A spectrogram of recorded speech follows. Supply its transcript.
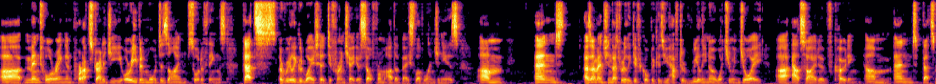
uh, mentoring and product strategy, or even more design sort of things. That's a really good way to differentiate yourself from other base level engineers. Um, and as I mentioned, that's really difficult because you have to really know what you enjoy uh, outside of coding, um, and that's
